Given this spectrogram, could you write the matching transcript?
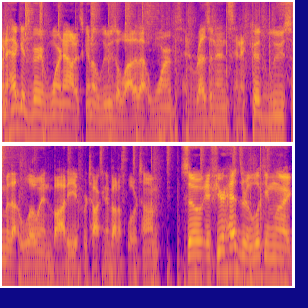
When a head gets very worn out it's gonna lose a lot of that warmth and resonance and it could lose some of that low end body if we're talking about a floor tom. So if your heads are looking like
